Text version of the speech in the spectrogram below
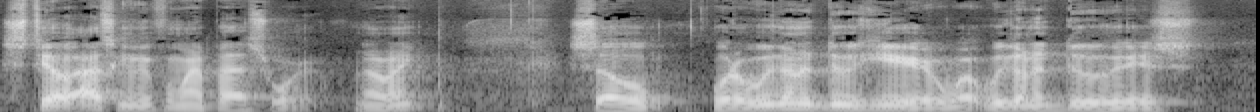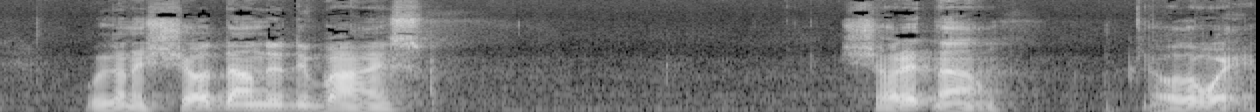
still asking me for my password. Alright? So what are we gonna do here? What we're gonna do is we're gonna shut down the device, shut it down all the way.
